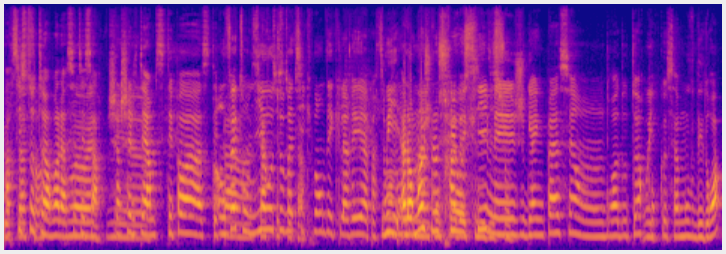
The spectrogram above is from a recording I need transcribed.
artiste-auteur, hein. voilà, Ouais, c'était ouais. ça. Euh, le terme. C'était pas. En pas- fait, on y est automatiquement déclaré à partir Oui, alors moi je le suis aussi, mais je gagne pas assez en droit d'auteur Oui. pour que ça m'ouvre des droits.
